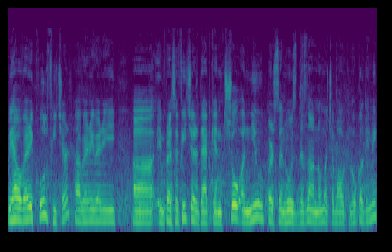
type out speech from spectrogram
we have a very cool feature, a very very uh, impressive feature that can show a new person who does not know much about local dimming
